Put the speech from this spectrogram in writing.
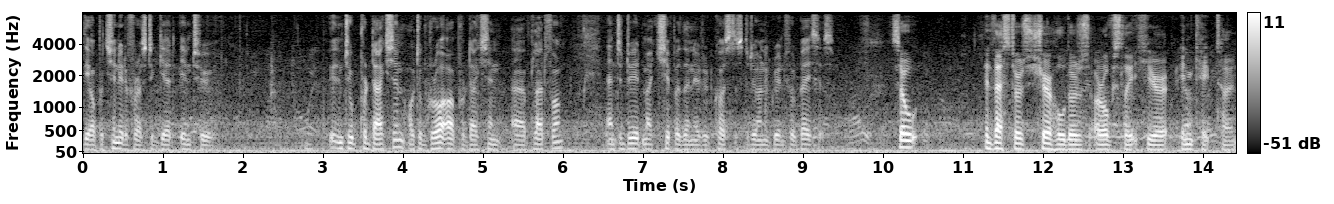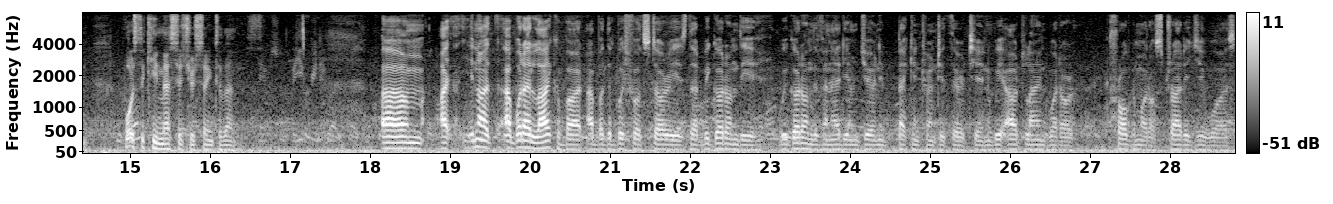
the opportunity for us to get into into production or to grow our production uh, platform and to do it much cheaper than it would cost us to do on a greenfield basis. So, investors, shareholders are obviously here in Cape Town. What's the key message you're saying to them? Um, I, you know, uh, what I like about about the Bushveld story is that we got on the we got on the vanadium journey back in 2013. We outlined what our program, or our strategy was.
